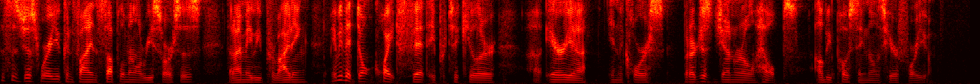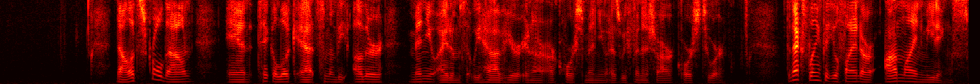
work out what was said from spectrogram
This is just where you can find supplemental resources that I may be providing, maybe that don't quite fit a particular uh, area in the course, but are just general helps. I'll be posting those here for you. Now let's scroll down and take a look at some of the other menu items that we have here in our, our course menu as we finish our course tour. The next link that you'll find are online meetings.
